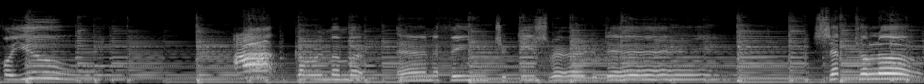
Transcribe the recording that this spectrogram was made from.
for you. I can't remember anything to this word today. Except your love,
